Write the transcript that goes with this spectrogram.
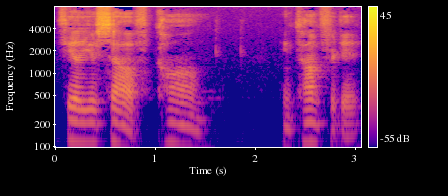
feel yourself calm and comforted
